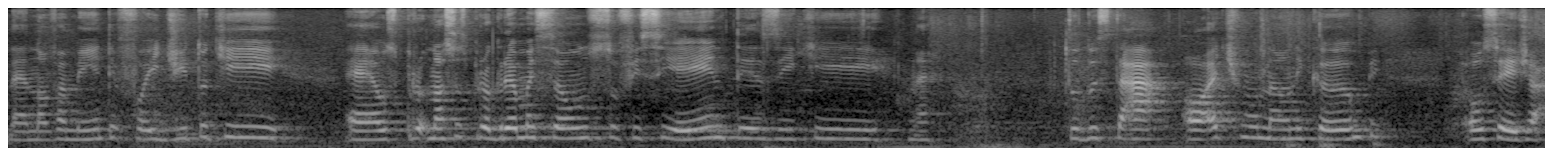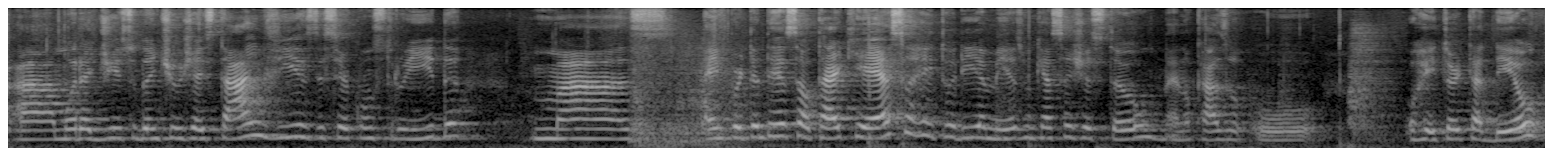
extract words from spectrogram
né, novamente, foi dito que é, os pro, nossos programas são suficientes e que né, tudo está ótimo na Unicamp ou seja, a moradia estudantil já está em vias de ser construída, mas é importante ressaltar que essa reitoria mesmo, que essa gestão, né, no caso o, o reitor Tadeu,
